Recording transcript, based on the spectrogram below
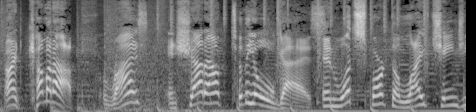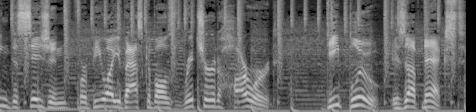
All right, coming up, rise and shout out to the old guys. And what sparked a life changing decision for BYU basketball's Richard Harward? Deep Blue is up next.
